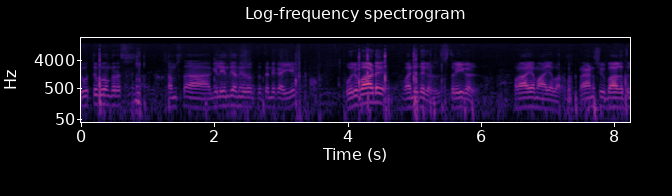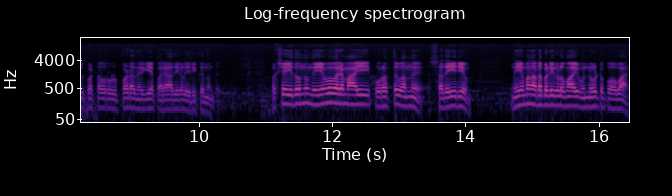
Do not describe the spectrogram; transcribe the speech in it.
യൂത്ത് കോൺഗ്രസ് സംസ്ഥാന അഖിലേന്ത്യാ നേതൃത്വത്തിന്റെ കയ്യിൽ ഒരുപാട് വനിതകൾ സ്ത്രീകൾ പ്രായമായവർ ട്രാൻസ് വിഭാഗത്തിൽപ്പെട്ടവർ ഉൾപ്പെടെ നൽകിയ പരാതികൾ ഇരിക്കുന്നുണ്ട്. പക്ഷേ ഇതൊന്നും നിയമപരമായി പുറത്ത് വന്ന് സധൈര്യം നിയമ നടപടികളുമായി മുന്നോട്ട് പോവാൻ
